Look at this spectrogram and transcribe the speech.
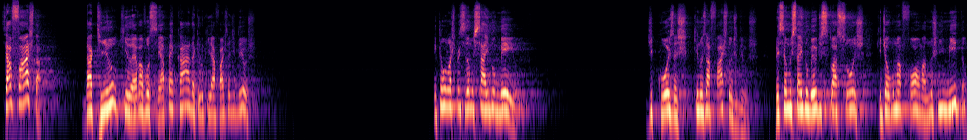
Se afasta daquilo que leva você a pecar, daquilo que lhe afasta de Deus. Então nós precisamos sair do meio de coisas que nos afastam de Deus. Precisamos sair do meio de situações que de alguma forma nos limitam,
